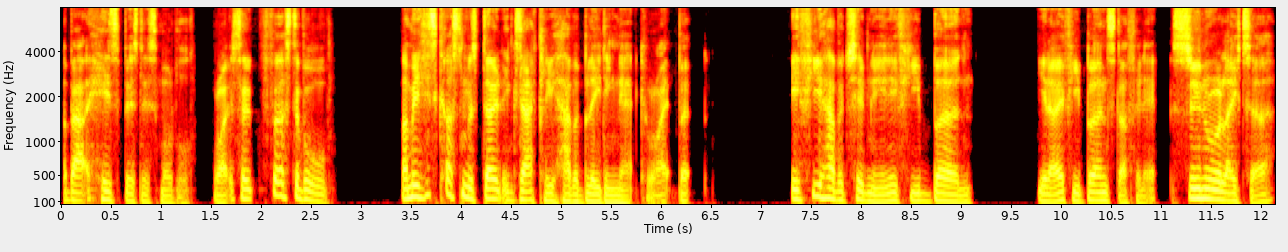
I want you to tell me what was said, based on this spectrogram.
about his business model, right? So first of all, I mean his customers don't exactly have a bleeding neck, right? But if you have a chimney and if you burn, you know, if you burn stuff in it, sooner or later,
